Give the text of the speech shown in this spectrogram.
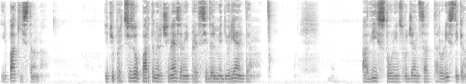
Il Pakistan, il più prezioso partner cinese nei pressi del Medio Oriente, ha visto un'insurgenza terroristica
